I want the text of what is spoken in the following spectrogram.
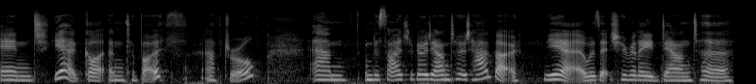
and yeah, got into both after all um, and decided to go down to Otago. Yeah, it was actually really down to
